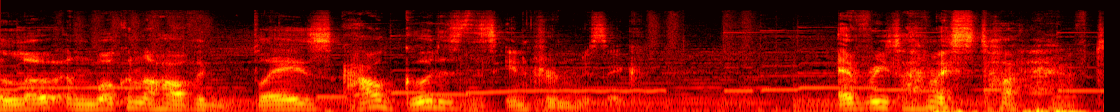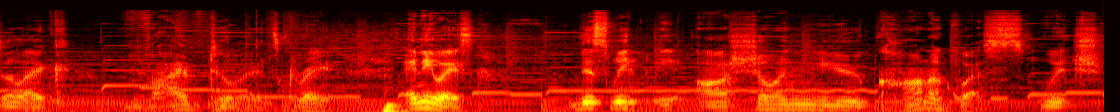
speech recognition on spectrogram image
Hello and welcome to Harvard Plays. How good is this intro music? Every time I start, I have to like vibe to it. It's great. Anyways, this week we are showing you Kana Quest, which,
